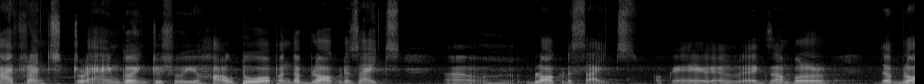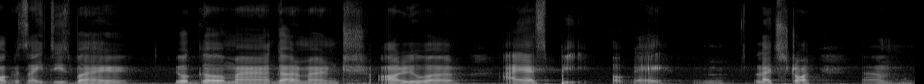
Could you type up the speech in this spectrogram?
Hi friends, today I am going to show you how to open the blocked sites. Uh, blocked sites. Okay, example, the blocked sites is by your government, government or your ISP. Okay, mm, let's start. Um,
